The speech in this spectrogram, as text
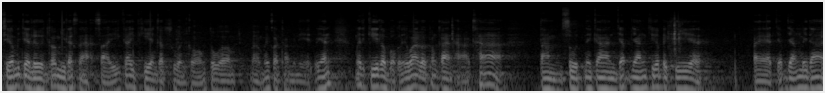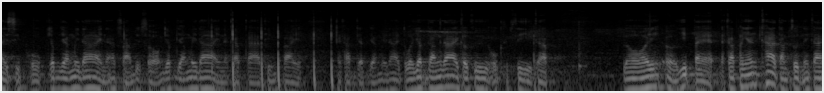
เชื้อไม่เจริญก็มีลักษณะใสใกล้เคียงกับส่วนของตัวไม่คอนทามิเนตเพราะฉะนั้นเมื่อกี้เราบอกเลยว่าเราต้องการหาค่า ต่ำสุดในการยับยั้งเชื้อแบคทีเรีย 8 ยับยั้งไม่ได้ 16 ยับยั้งไม่ได้นะครับ32 ยับยั้งไม่ได้นะครับ กาทิ้งไปนะครับ ยับยั้งไม่ได้ ตัวยับยั้งได้ก็คือ 64 กับร้อยเออยี่แปดนะครับ เพราะฉะนั้นค่าต่ำสุดในการ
